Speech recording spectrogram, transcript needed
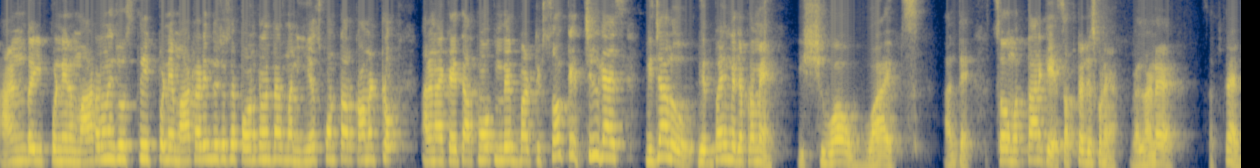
అండ్ ఇప్పుడు నేను మాటలను చూస్తే ఇప్పుడు నేను మాట్లాడింది చూస్తే పవన్ కళ్యాణ్ ఫ్యాన్స్ నన్ను వేసుకుంటారు కామెంట్లో. అని నాకైతే అర్థమవుతుంది but it's okay chill guys నిజాలు నిర్భయంగా చెప్పడమే ఈ శివ వైబ్స్ అంతే. సో మొత్తానికి సబ్స్క్రైబ్ చేసుకునే వెళ్ళండి. సబ్స్క్రైబ్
